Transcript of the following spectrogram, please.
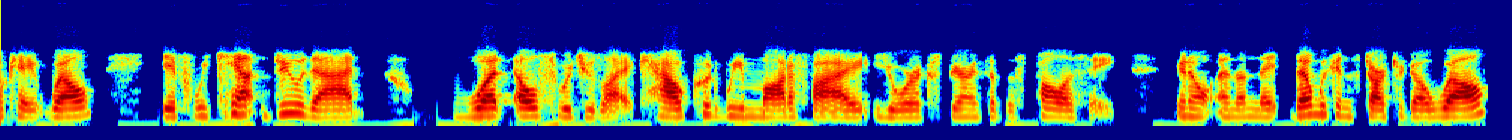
Okay. Well, if we can't do that, what else would you like? How could we modify your experience of this policy? you know, and then they, then we can start to go, well,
